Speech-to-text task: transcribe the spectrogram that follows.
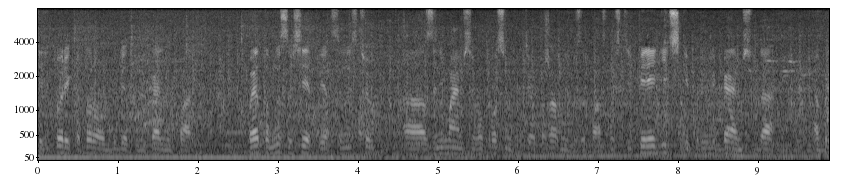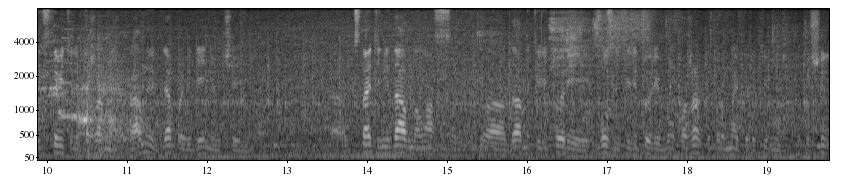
территории которого будет уникальный парк. Поэтому мы со всей ответственностью э, занимаемся вопросами противопожарной безопасности, периодически привлекаем сюда э, представителей пожарной охраны для проведения учений. Э, Кстати, недавно у нас да, на территории, возле территории был пожар, который мы оперативно потушили.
